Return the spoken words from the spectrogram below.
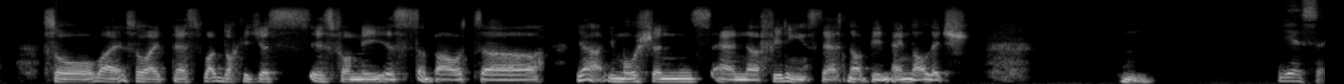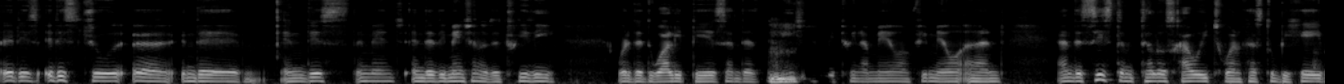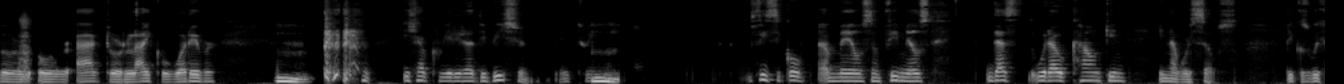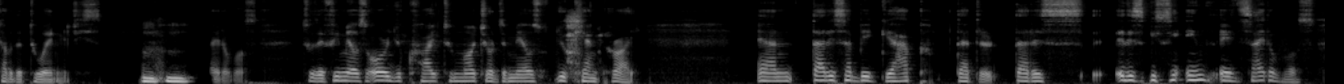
So what so I that's what blockages is for me is about uh, yeah emotions and uh, feelings that have not been acknowledged. Hmm. Yes, it is. It is true. Uh, in the in this dimension, in the dimension of the three D, where the duality is and the mm-hmm. division between a male and female, and and the system tell us how each one has to behave or or act or like or whatever. Mm. it have created a division between mm. physical uh, males and females. That's without counting in ourselves, because we have the two energies mm-hmm. out of us to the females, or you cry too much, or the males, you can't cry. And that is a big gap that that is it is in, inside of us.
